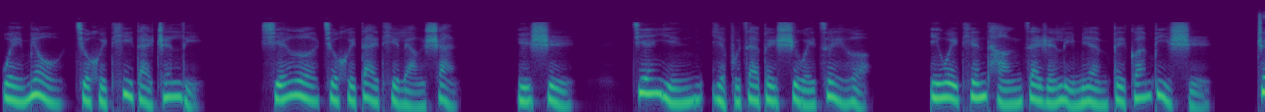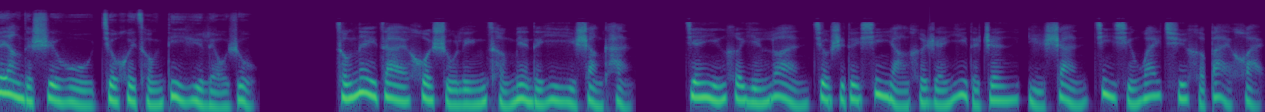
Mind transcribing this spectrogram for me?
伪谬就会替代真理，邪恶就会代替良善，于是奸淫也不再被视为罪恶。因为天堂在人里面被关闭时，这样的事物就会从地狱流入。从内在或属灵层面的意义上看，奸淫和淫乱就是对信仰和仁义的真与善进行歪曲和败坏，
